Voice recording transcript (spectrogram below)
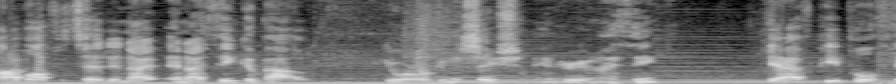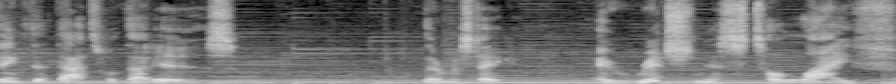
I've often said, and I, and I think about your organization, Andrew, and I think, yeah, if people think that that's what that is, they're mistaken. A richness to life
